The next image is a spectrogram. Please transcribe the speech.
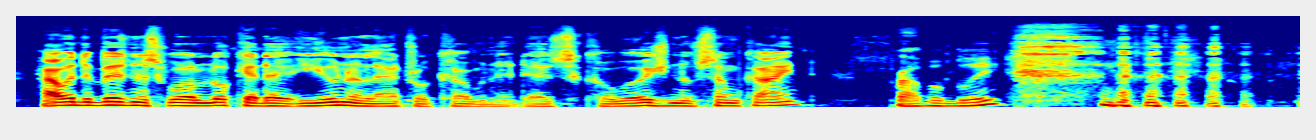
How would the business world look at a unilateral covenant as coercion of some kind? Probably.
